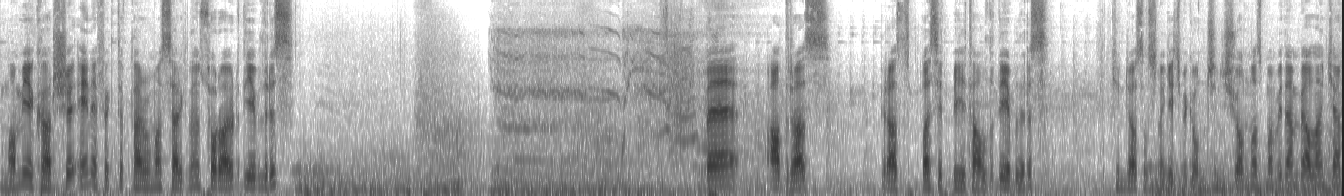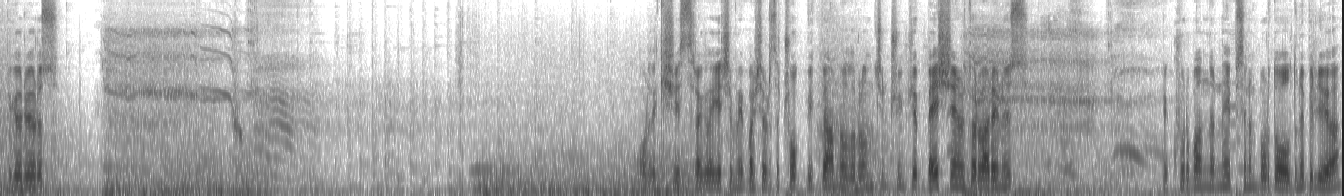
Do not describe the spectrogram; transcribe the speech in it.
Mami'ye karşı en efektif performans sergilenen Survivor diyebiliriz. Ve Adras biraz basit bir hit aldı diyebiliriz. İkinci asılışına geçmek onun için işi olmaz. Mami'den bir alan camp'i görüyoruz. Oradaki kişiyi struggle'a geçirmeyi başarırsa çok büyük bir hamle olur onun için. Çünkü 5 jeneratör var henüz. Ve kurbanların hepsinin burada olduğunu biliyor.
